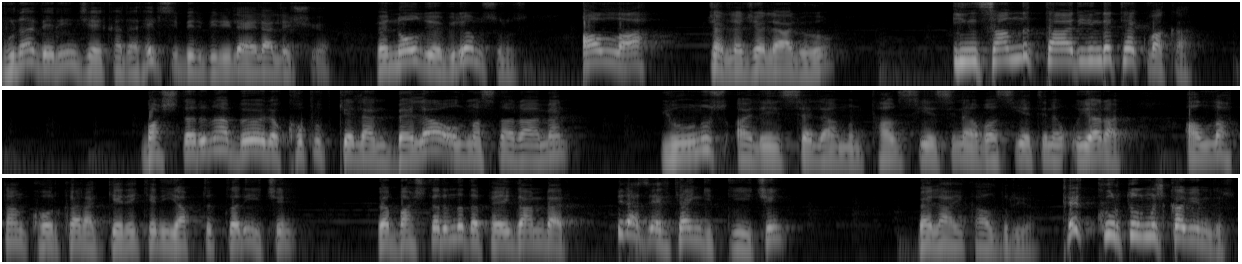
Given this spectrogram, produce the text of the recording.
Buna verinceye kadar hepsi birbiriyle helalleşiyor. Ve ne oluyor biliyor musunuz? Allah Celle Celaluhu insanlık tarihinde tek vaka. Başlarına böyle kopup gelen bela olmasına rağmen Yunus Aleyhisselam'ın tavsiyesine, vasiyetine uyarak Allah'tan korkarak gerekeni yaptıkları için ve başlarında da peygamber biraz erken gittiği için belayı kaldırıyor. Tek kurtulmuş kavimdir.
